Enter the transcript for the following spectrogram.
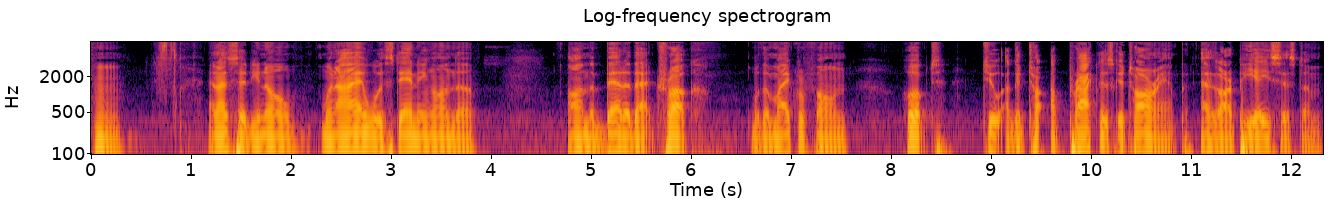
Hmm. And I said, you know, when I was standing on the on the bed of that truck with a microphone hooked to a guitar, a practice guitar amp as our PA system,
